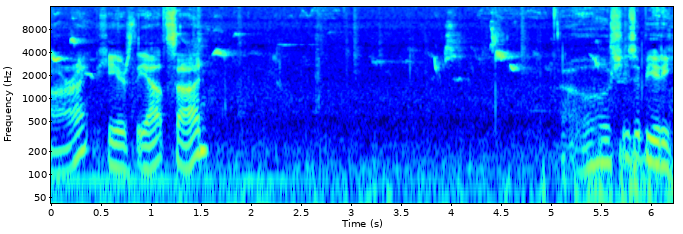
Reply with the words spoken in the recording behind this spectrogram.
All right, here's the outside. Oh, she's a beauty.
